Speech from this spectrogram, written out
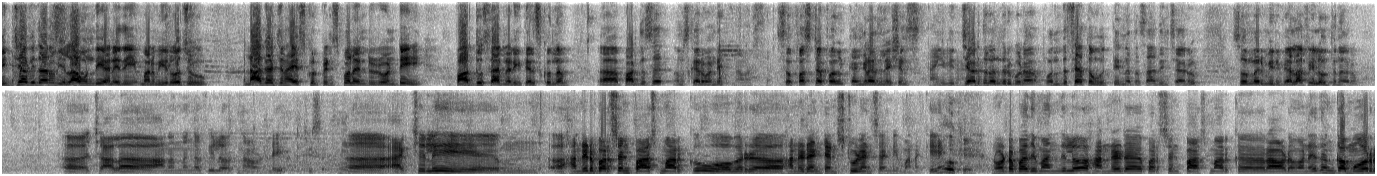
విద్యా విధానం ఎలా ఉంది అనేది మనం ఈరోజు నాగార్జున హై స్కూల్ ప్రిన్సిపాల్ అయినటువంటి పార్థు సార్ని అడిగి తెలుసుకుందాం పార్థు సార్ నమస్కారం అండి so first of all congratulations మీ విద్యార్థులందరూ కూడా వంద శాతం ఉత్తీర్ణత సాధించారు సో మరి మీరు ఎలా ఫీల్ అవుతున్నారు చాలా ఆనందంగా ఫీల్ అవుతున్నామండి actually hundred percent pass mark over hundred and ten students అండి మనకి నూట పది మందిలో హండ్రెడ్ పర్సెంట్ పాస్ మార్క్ రావడం అనేది ఇంకా మోర్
